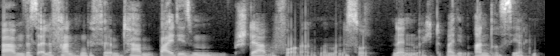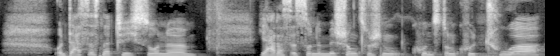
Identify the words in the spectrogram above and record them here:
ähm, des Elefanten gefilmt haben bei diesem Sterbevorgang, wenn man das so nennen möchte, bei dem Andressierten. Und das ist natürlich so eine, ja, das ist so eine Mischung zwischen Kunst und Kultur,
